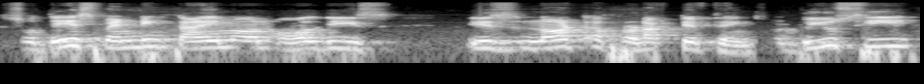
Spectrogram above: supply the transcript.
So they spending time on all these is not a productive thing. So do you see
